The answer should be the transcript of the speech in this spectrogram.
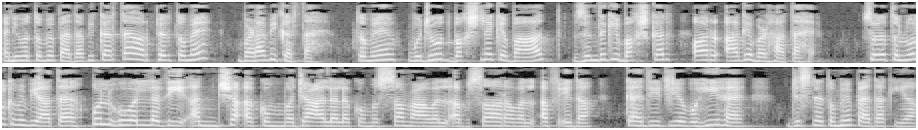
یعنی وہ تمہیں پیدا بھی کرتا ہے اور پھر تمہیں بڑا بھی کرتا ہے۔ تمہیں وجود بخشنے کے بعد زندگی بخش کر اور آگے بڑھاتا ہے۔ سورت الملک میں بھی آتا ہے کل الدی انشا اکم وجا الکم اسم اول ابسار اول اف ادا کہہ دیجیے وہی ہے جس نے تمہیں پیدا کیا۔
